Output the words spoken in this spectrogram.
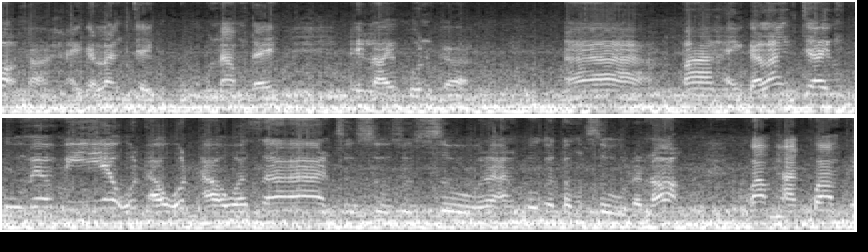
ะค่ะ ให้กำลังใจผู้นำได้หลายๆคนก็ อ่ามาให้กำลังใจคุณครู แมวเมียอดเอาอดเอาว่าซานสู้สู้สู้สู้นะคุณครูก็ต้องสู้แล้วเนาะความหักความแพ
